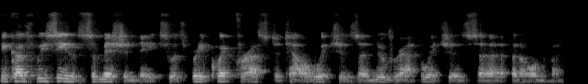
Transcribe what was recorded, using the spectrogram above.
because we see the submission date. So it's pretty quick for us to tell which is a new grant, which is uh, an old one.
